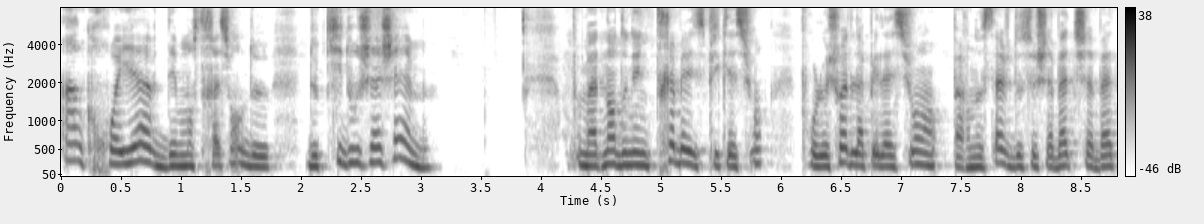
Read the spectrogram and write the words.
incroyable démonstration de, de Kiddush Hachem. On peut maintenant donner une très belle explication pour le choix de l'appellation par nos sages de ce Shabbat, Shabbat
